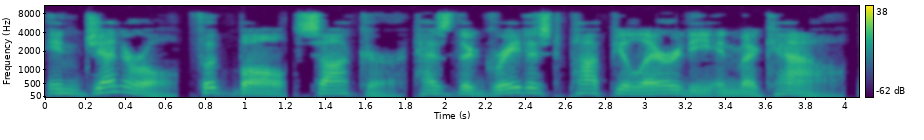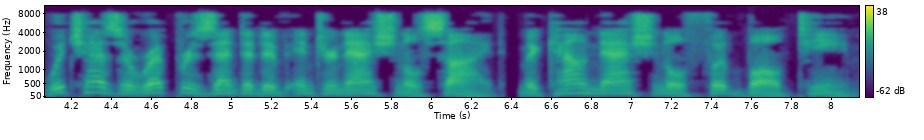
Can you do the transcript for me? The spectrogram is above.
In general, football soccer has the greatest popularity in Macau, which has a representative international side, Macau national football team.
